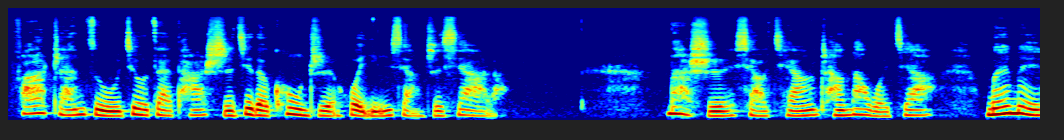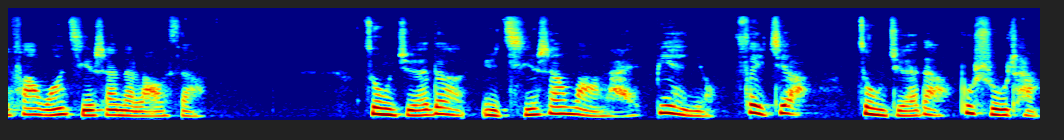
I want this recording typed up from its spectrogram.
发展组就在他实际的控制或影响之下了。那时，小强常到我家。每每发王岐山的牢骚，总觉得与岐山往来别扭费劲儿，总觉得不舒畅。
